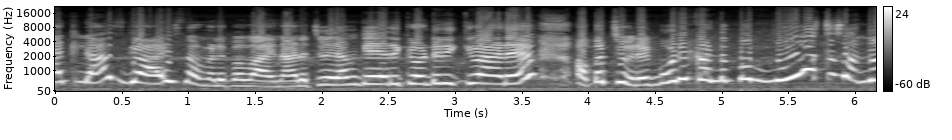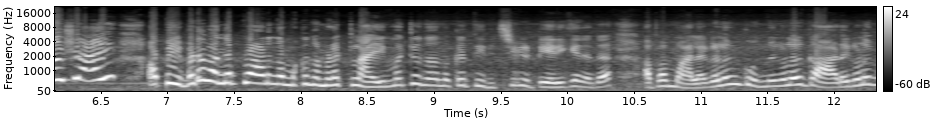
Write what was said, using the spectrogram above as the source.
അറ്റ് ലാസ്റ്റ് ഗായ്സ് നമ്മളിപ്പോൾ വയനാട് ചുരം കയറിക്കൊണ്ടിരിക്കുവാണ്. അപ്പോൾ ചുരം കൂടി കണ്ടപ്പോൾ മൂത്ത് സന്തോഷമായി അപ്പോൾ ഇവിടെ വന്നപ്പോഴാണ് നമുക്ക് നമ്മുടെ ക്ലൈമറ്റ് ഒന്ന് നമുക്ക് തിരിച്ചു കിട്ടിയിരിക്കുന്നത്. അപ്പോൾ മലകളും കുന്നുകളും കാടുകളും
